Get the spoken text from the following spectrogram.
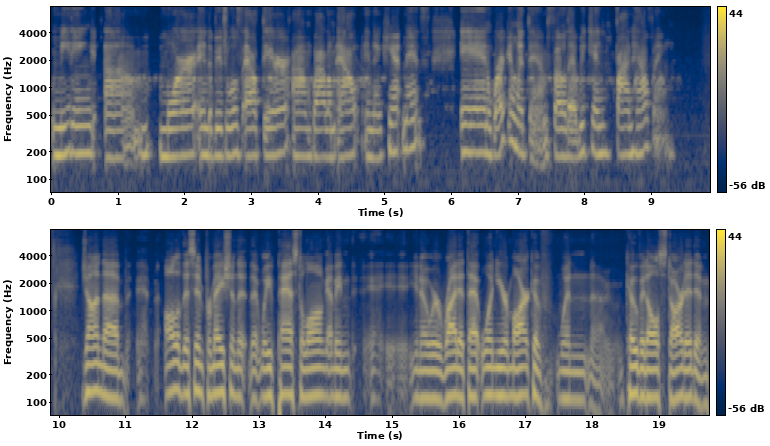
meeting um, more individuals out there um, while i'm out in encampments and working with them so that we can find housing John, uh, all of this information that, that we've passed along, I mean, you know, we're right at that one year mark of when uh, COVID all started and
